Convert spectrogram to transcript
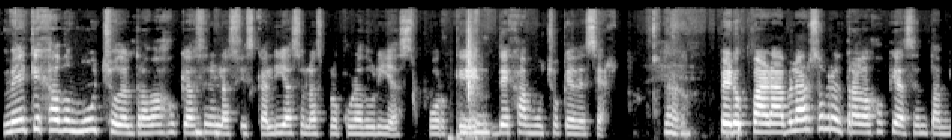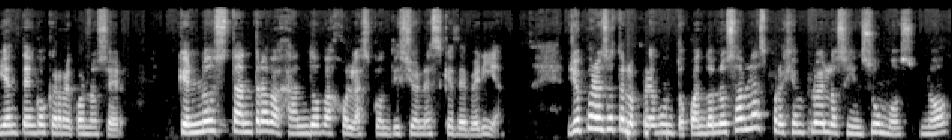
me he quejado mucho del trabajo que hacen en las fiscalías o las procuradurías porque deja mucho que desear. Claro. Pero para hablar sobre el trabajo que hacen, también tengo que reconocer que no están trabajando bajo las condiciones que deberían. Yo por eso te lo pregunto, cuando nos hablas, por ejemplo, de los insumos, ¿no?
